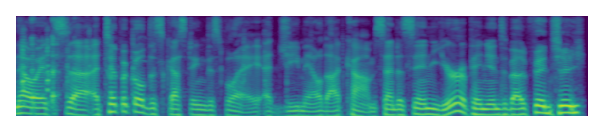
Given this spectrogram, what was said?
No, it's uh, a typical disgusting display at gmail.com. Send us in your opinions about Finchy.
